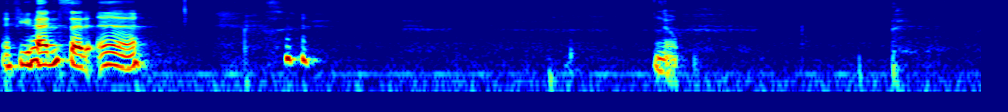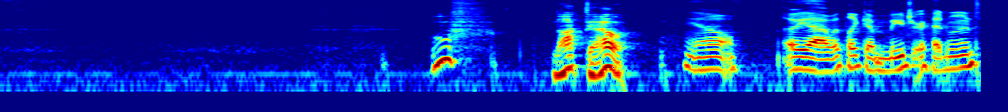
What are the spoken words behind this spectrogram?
if you hadn't said uh. no. Oof. Knocked out. Yeah. Oh yeah, with like a major head wound.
